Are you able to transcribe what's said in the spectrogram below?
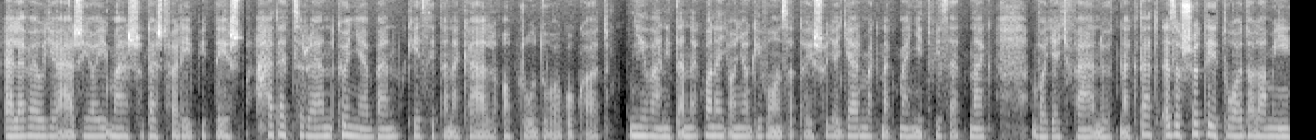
eleve ugye ázsiai másodást felépítést, hát egyszerűen könnyebben készítenek el apró dolgokat. Nyilván itt ennek van egy anyagi vonzata is, hogy a gyermeknek mennyit fizetnek, vagy egy felnőttnek. Tehát ez a sötét oldal, ami,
